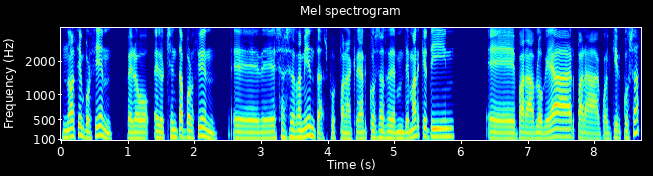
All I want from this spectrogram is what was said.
no al 100%, pero el 80% eh, de esas herramientas, pues para crear cosas de, marketing, eh, para bloguear, para cualquier cosa,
